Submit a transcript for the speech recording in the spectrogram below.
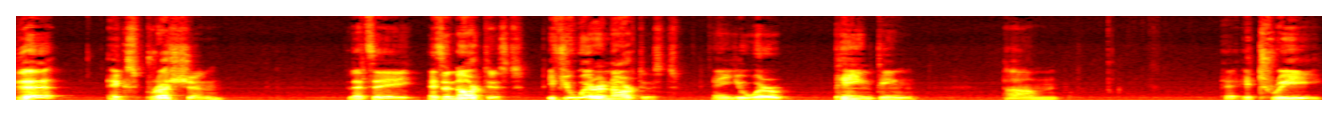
The expression, let's say, as an artist, if you were an artist and you were painting um, a, a tree,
